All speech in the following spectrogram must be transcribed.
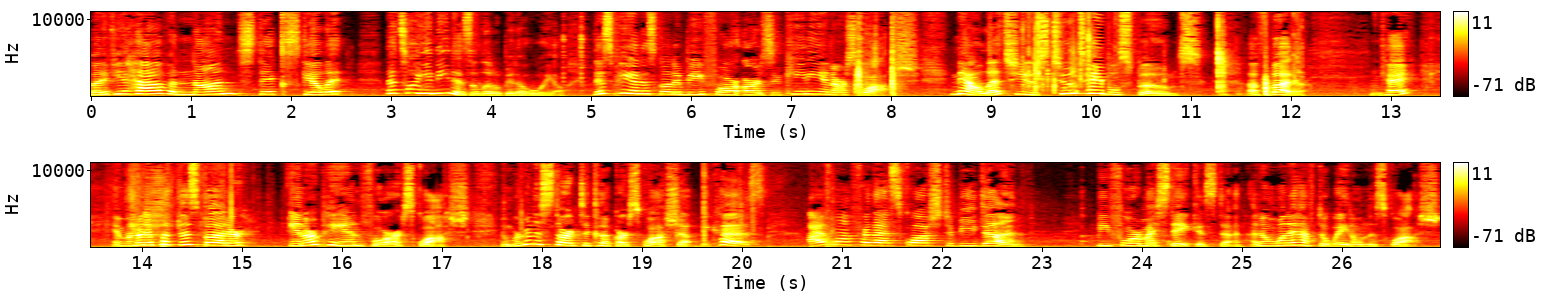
But if you have a non-stick skillet, that's all you need is a little bit of oil. This pan is going to be for our zucchini and our squash. Now let's use two tablespoons of butter, okay? And we're gonna put this butter in our pan for our squash. And we're gonna start to cook our squash up because I want for that squash to be done before my steak is done. I don't wanna have to wait on the squash.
